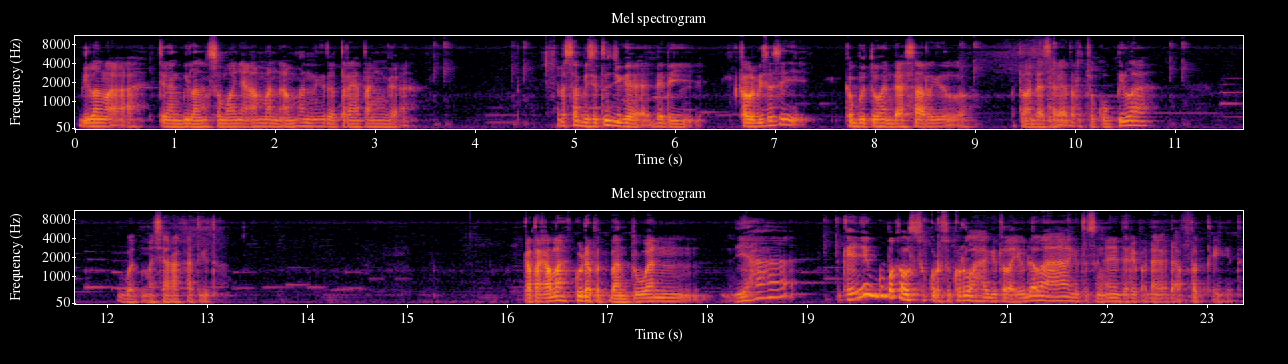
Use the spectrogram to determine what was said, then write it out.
bilang lah jangan bilang semuanya aman-aman gitu ternyata enggak. Terus habis itu juga dari kalau bisa sih kebutuhan dasar gitu loh. Kebutuhan dasarnya tercukupi lah buat masyarakat gitu. Katakanlah gue dapat bantuan ya kayaknya gue bakal syukur-syukur lah gitu lah. Ya udahlah gitu sengaja daripada gak dapet kayak gitu.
